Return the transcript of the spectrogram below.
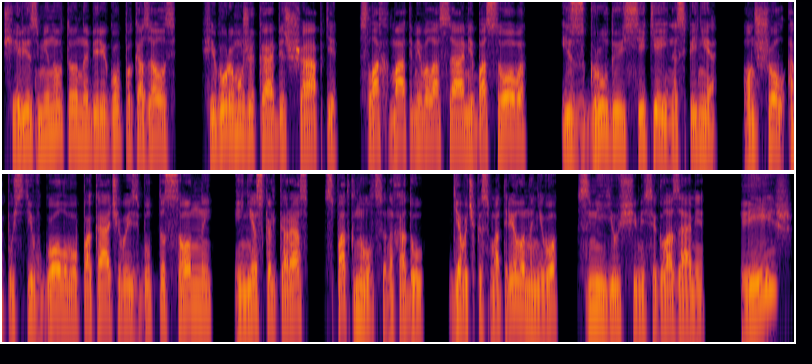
Через минуту на берегу показалась фигура мужика без шапки, с лохматыми волосами, босого и с грудою сетей на спине. Он шел, опустив голову, покачиваясь, будто сонный, и несколько раз споткнулся на ходу. Девочка смотрела на него смеющимися глазами. «Вишь,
